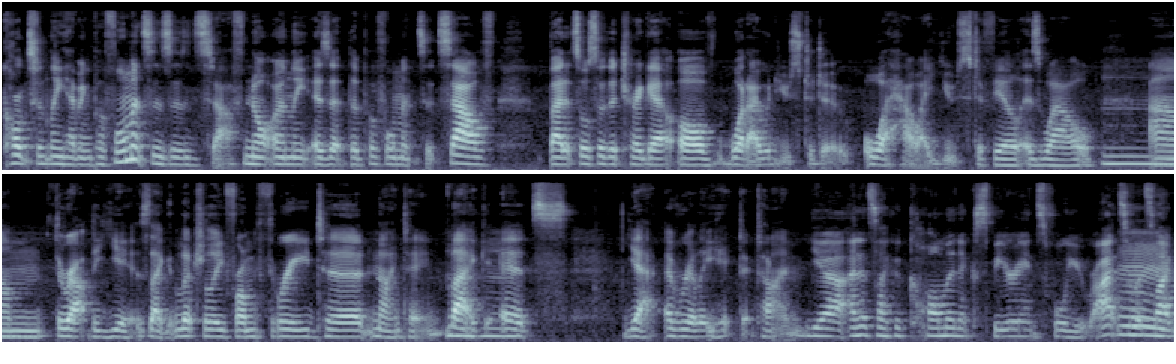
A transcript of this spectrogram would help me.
constantly having performances and stuff not only is it the performance itself but it's also the trigger of what I would used to do or how I used to feel as well um, throughout the years like literally from 3 to 19 like it's yeah a really hectic time Yeah, and it's like a common experience for you, right? So Mm. it's like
